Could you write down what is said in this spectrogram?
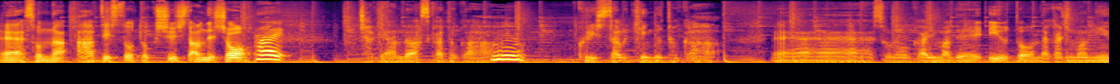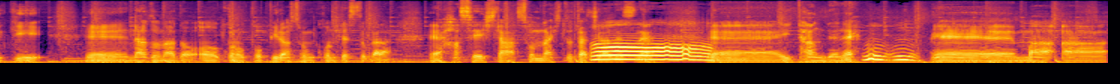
えーそんなアーティストを特集したんでしょう。はい。チャゲアスカとか、うん。クリスタルキングとか、えーその他今で言うと中島みゆき、えーなどなどこのポピュラーソングコンテストから、えー派生したそんな人たちがですね、えーいたんでね、うんうん。えーまあ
